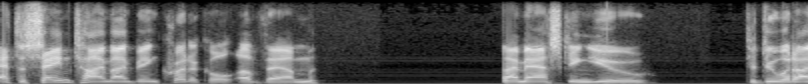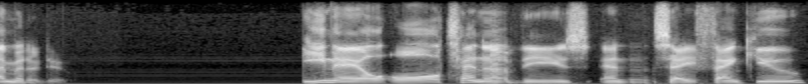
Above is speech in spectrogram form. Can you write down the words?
at the same time, I'm being critical of them. I'm asking you to do what I'm going to do. Email all 10 of these and say thank you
